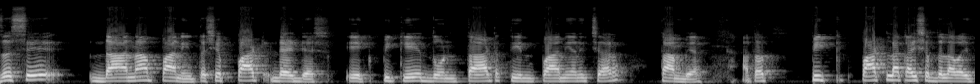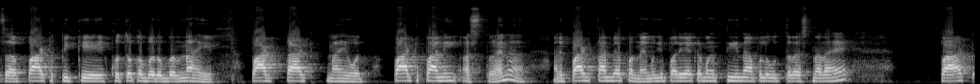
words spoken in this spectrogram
जसे दाना पाणी तसे पाट डॅश डॅश. एक पिके दोन ताट तीन पाणी आणि चार तांब्या. आता पीक पाटला काय शब्द लावायचा? पाठ पिके होतो का बरोबर? नाही. पाठ ताट नाही होत. पाठ पाणी असतं आहे ना? आणि पाठ तांब्या पण नाही. म्हणजे पर्याय क्रमांक तीन आपलं उत्तर असणार आहे. पाठ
